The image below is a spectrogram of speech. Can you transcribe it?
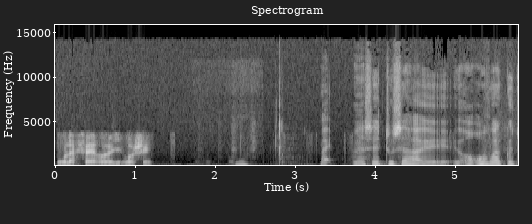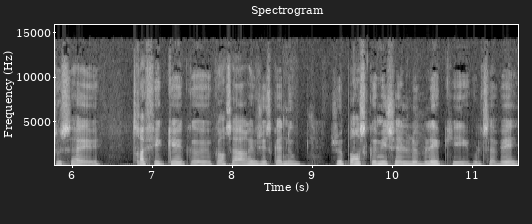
pour l'affaire Yves Rocher. Ben, c'est tout ça. On voit que tout ça est trafiqué que, quand ça arrive jusqu'à nous. Je pense que Michel Leblay, qui, vous le savez,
